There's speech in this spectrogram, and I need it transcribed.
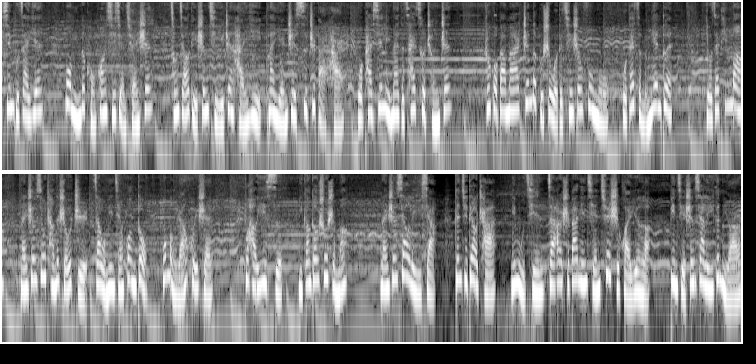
心不在焉，莫名的恐慌席卷全身，从脚底升起一阵寒意，蔓延至四肢百骸。我怕心里那个猜测成真。如果爸妈真的不是我的亲生父母，我该怎么面对？有在听吗？男生修长的手指在我面前晃动，我猛然回神。不好意思，你刚刚说什么？男生笑了一下。根据调查，你母亲在二十八年前确实怀孕了，并且生下了一个女儿。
